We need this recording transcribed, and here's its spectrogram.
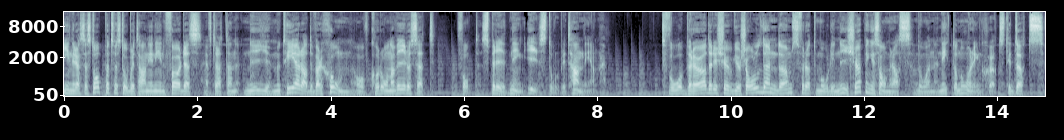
Inresestoppet för Storbritannien infördes efter att en ny muterad version av coronaviruset fått spridning i Storbritannien. Två bröder i 20-årsåldern döms för ett mord i Nyköping i somras då en 19-åring sköts till döds.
